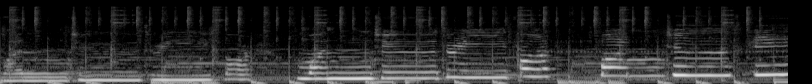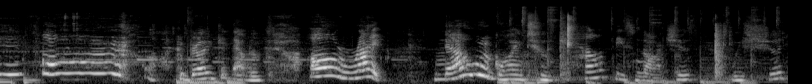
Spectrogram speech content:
One, two, three, four. One, two, three, four. One, two, three, four. Oh, I could barely get that one. All right. Now we're going to count these notches. We should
